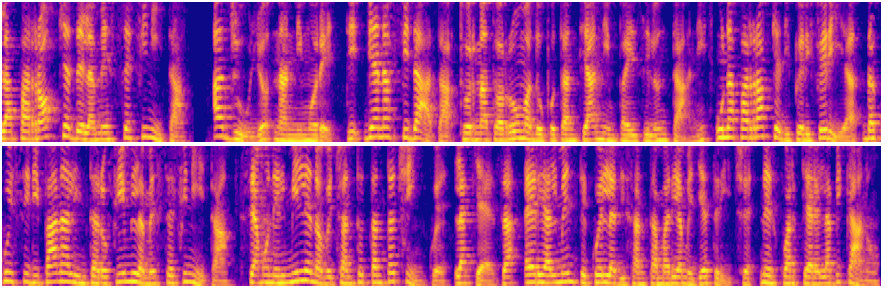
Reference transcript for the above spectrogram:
La parrocchia della messa è finita. A Giulio, Nanni Moretti, viene affidata, tornato a Roma dopo tanti anni in paesi lontani, una parrocchia di periferia da cui si dipana l'intero film La messa è finita. Siamo nel 1985. La chiesa è realmente quella di Santa Maria Mediatrice nel quartiere Labicano.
